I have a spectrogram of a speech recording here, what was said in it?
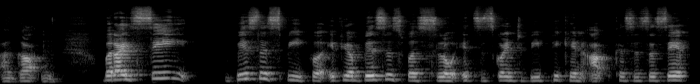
uh, gotten but i see business people, if your business was slow, it's going to be picking up because it's as if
